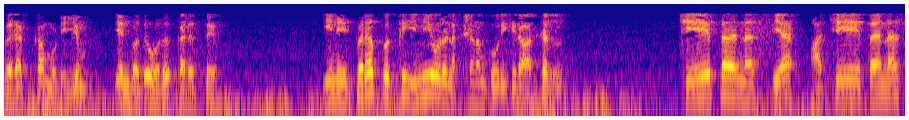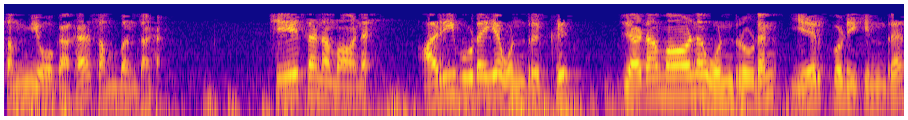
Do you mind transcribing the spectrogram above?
பிறக்க முடியும் என்பது ஒரு கருத்து. இனி பிறப்புக்கு இனி ஒரு லட்சணம் கூறுகிறார்கள். சேதனசிய அச்சேதன சம்யோக சம்பந்தக. சேதனமான அறிவுடைய ஒன்றுக்கு ஜடமான ஒன்றுடன் ஏற்படுகின்ற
